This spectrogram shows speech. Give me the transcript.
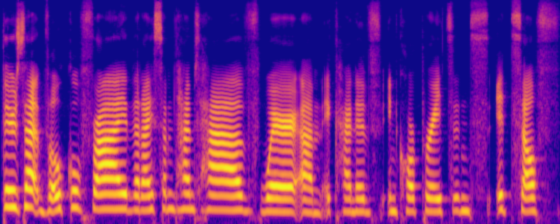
there's that vocal fry that I sometimes have where um it kind of incorporates in, itself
